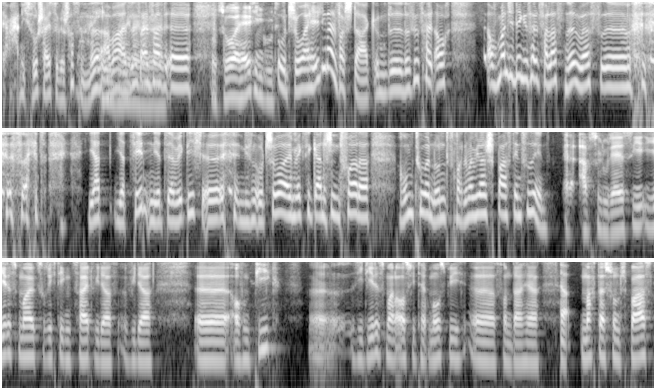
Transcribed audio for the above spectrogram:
der war nicht so scheiße geschossen, ne? nein, ne? aber nein, es ist nein, einfach. Äh, Ochoa hält ihn gut. Ochoa hält ihn einfach stark. Und äh, das ist halt auch, auf manche Dinge ist halt verlassen. Ne? Du hast äh, seit Jahr, Jahrzehnten jetzt ja wirklich äh, in diesem Ochoa im mexikanischen Tor da rumtouren und es macht immer wieder Spaß, den zu sehen. Äh, absolut. Er ist jedes Mal zur richtigen Zeit wieder, wieder äh, auf dem Peak. Äh, sieht jedes Mal aus wie Ted Mosby. Äh, von daher ja. macht das schon Spaß.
